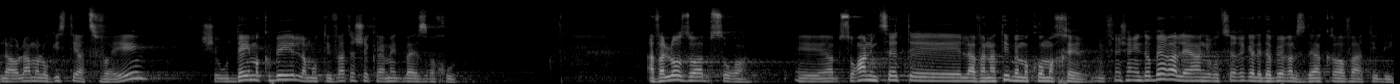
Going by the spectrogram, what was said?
לעולם הלוגיסטי הצבאי, שהוא די מקביל למוטיבציה שקיימת באזרחות. אבל לא זו הבשורה. הבשורה נמצאת להבנתי במקום אחר. לפני שאני אדבר עליה, אני רוצה רגע לדבר על שדה הקרב העתידי.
